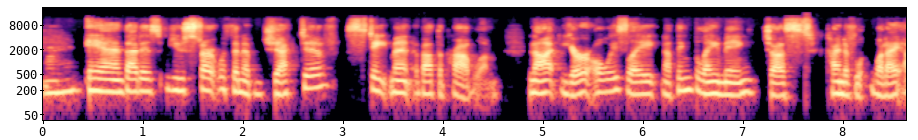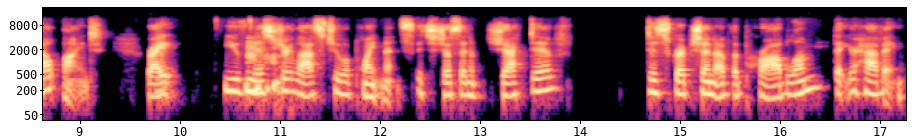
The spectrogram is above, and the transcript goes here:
Mhm. And that is you start with an objective statement about the problem, not you're always late, nothing blaming, just kind of what I outlined, right? You've Mhm. missed your last two appointments. It's just an objective description of the problem that you're having.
